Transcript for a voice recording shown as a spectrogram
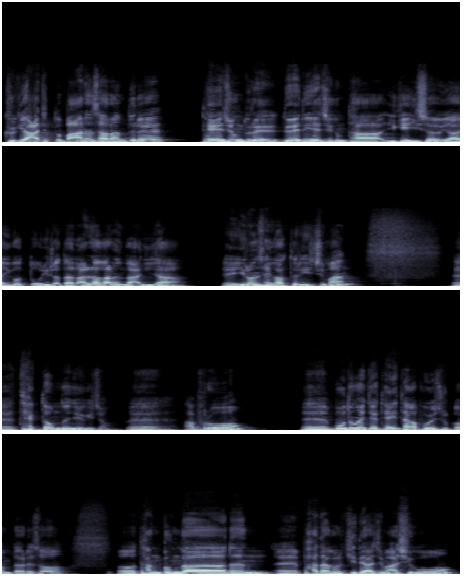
그게 아직도 많은 사람들의 대중들의 뇌리에 지금 다 이게 있어요. 야, 이거 또 이러다 날아가는 거 아니냐. 네, 이런 생각들이 있지만 네, 택도 없는 얘기죠. 네, 앞으로 네, 모든 건 이제 데이터가 보여줄 겁니다. 그래서 어, 당분간은 바닥을 기대하지 마시고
